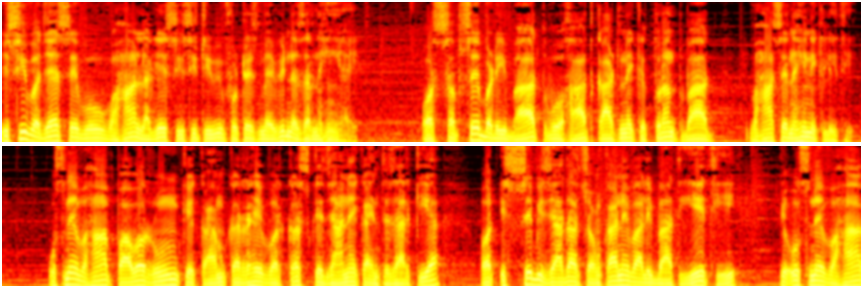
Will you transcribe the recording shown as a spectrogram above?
इसी वजह से वो वहाँ लगे सीसीटीवी फुटेज में भी नज़र नहीं आई। और सबसे बड़ी बात, वो हाथ काटने के तुरंत बाद वहाँ से नहीं निकली थी। उसने वहाँ पावर रूम के काम कर रहे वर्कर्स के जाने का इंतज़ार किया, और इससे भी ज़्यादा चौंकाने वाली बात यह थी कि उसने वहाँ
